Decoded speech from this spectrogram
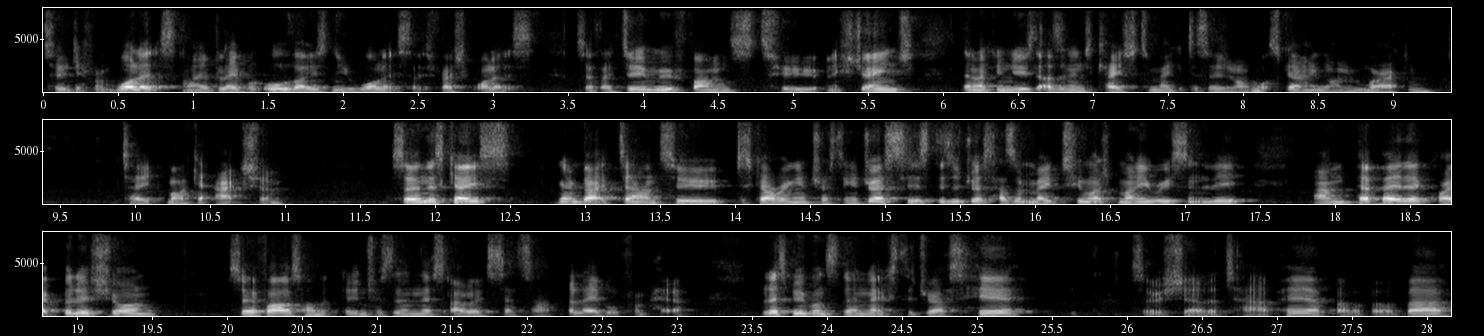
to different wallets, and I've labeled all those new wallets, those fresh wallets. So if I do move funds to an exchange, then I can use that as an indicator to make a decision on what's going on and where I can take market action. So in this case, going back down to discovering interesting addresses, this address hasn't made too much money recently, and Pepe they're quite bullish on. So if I was interested in this, I would set up a label from here. But let's move on to the next address here. So share the tab here, blah, blah, blah, blah.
